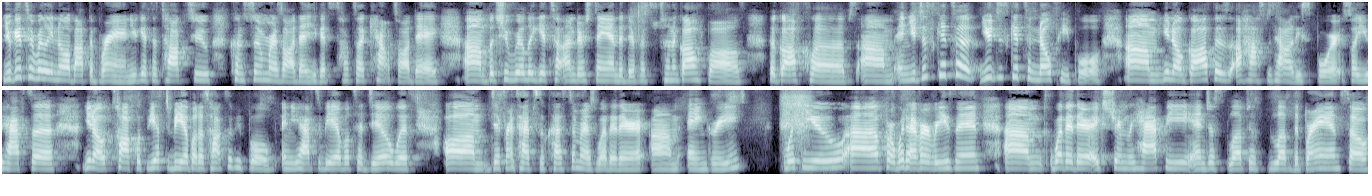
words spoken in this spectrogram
you get to really know about the brand. You get to talk to consumers all day. You get to talk to accounts all day. Um, but you really get to understand the difference between the golf balls, the golf clubs, um, and you just get to you just get to know people. Um, you know, golf is a hospitality sport, so you have to you know talk with you have to be able to talk to people, and you have to be able to deal with um, different types of customers, whether they're um, angry with you uh, for whatever reason, um, whether they're extremely happy and just love to love the brand. So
